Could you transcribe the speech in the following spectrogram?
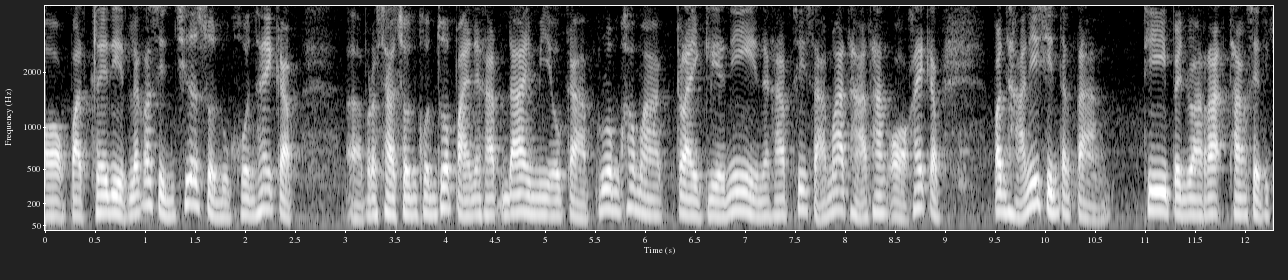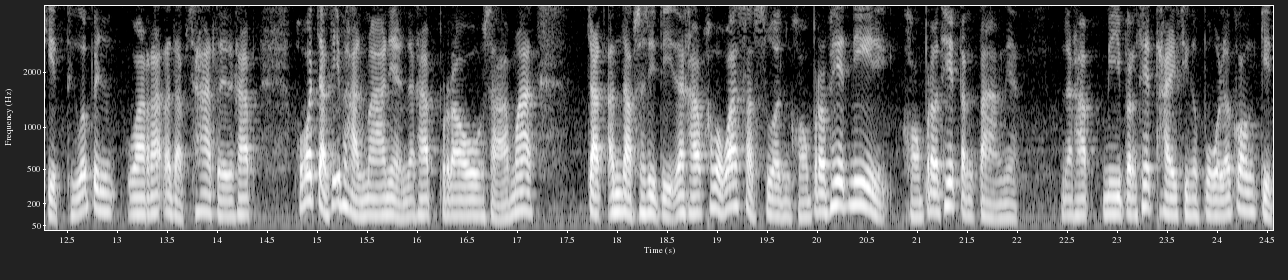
ออกบัตรเครดิต แล้วก็สินเชื่อส่วนบุคคลให้กับประชาชนคนทั่วไปนะครับ ได้มีโอกาสร่วมเข้ามาไกลเกลี่ยหนี้นะครับ ที่สามารถหาทางออกให้กับปัญหาหนี้สินต่างๆ ที่เป็นวาระทางเศรษฐกิจ ถือว่าเป็นวาระระดับชาติเลยนะครับ เพราะว่าจากที่ผ่านมาเนี่ยนะครับเราสามารถ จัดอันดับสถิตินะครับเขาบอกว่าสัดส่วนของประเภทหนี้ของประเทศต่างๆเนี่ยนะครับมีประเทศไทยสิงคโปร์แล้วก็อังกฤษ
